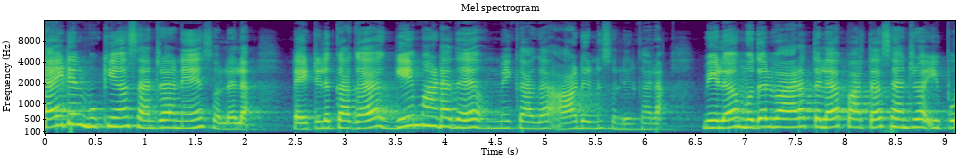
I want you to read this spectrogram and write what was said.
டைட்டில் முக்கியம் சாண்ட்ரான்னு சொல்லலை. டைட்டிலுக்காக கேம் ஆடாத உண்மைக்காக ஆடுன்னு சொல்லியிருக்காராம் மேலும் முதல் வாரத்தில் பார்த்தா சாண்ட்ரா இப்போ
